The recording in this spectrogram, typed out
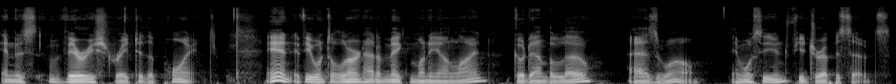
and is very straight to the point. And if you want to learn how to make money online, go down below as well. And we'll see you in future episodes.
